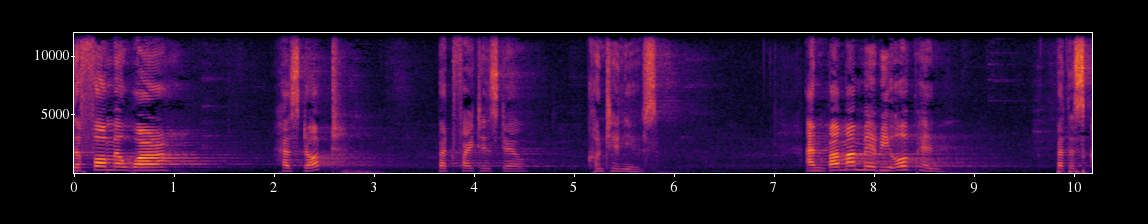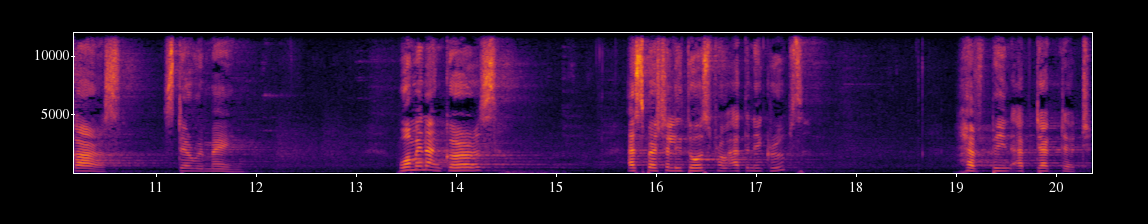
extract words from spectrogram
The former war has stopped, but fighting still continues. And Burma may be open, but the scars still remain. Women and girls, especially those from ethnic groups, have been abducted,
